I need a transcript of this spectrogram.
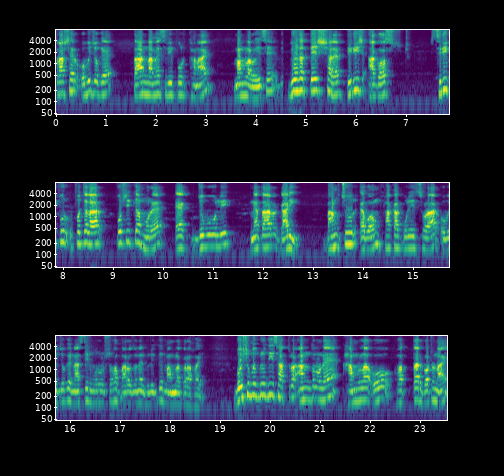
ত্রাসের অভিযোগে তার নামে শ্রীপুর থানায় মামলা রয়েছে। দুই হাজার তেইশ সালের তিরিশ আগস্ট শ্রীপুর উপজেলার পশিকা মোড়ে এক যুবলীগ নেতার গাড়ি ভাঙচুর এবং ফাঁকা গুলি ছোড়ার অভিযোগে নাসির মুরুল সহ বারো জনের বিরুদ্ধে মামলা করা হয়। বৈষম্য বিরোধী ছাত্র আন্দোলনে হামলা ও হত্যার ঘটনায়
